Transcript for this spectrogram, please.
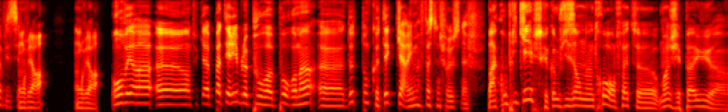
on verra. On verra. On verra. Euh, en tout cas, pas terrible pour, pour Romain. Euh, de ton côté, Karim, Fast and Furious 9. Bah compliqué parce que comme je disais en intro en fait euh, moi j'ai pas eu euh,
